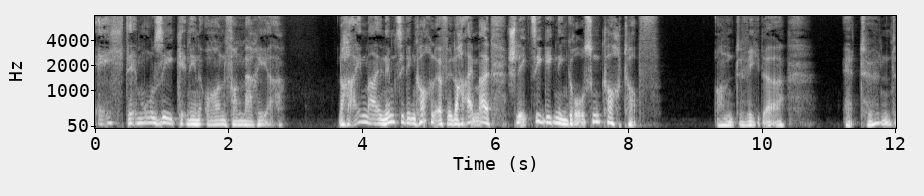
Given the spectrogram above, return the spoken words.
echte Musik in den Ohren von Maria. Noch einmal nimmt sie den Kochlöffel, noch einmal schlägt sie gegen den großen Kochtopf. Und wieder ertönt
